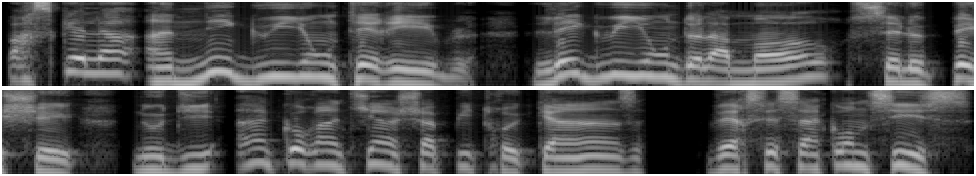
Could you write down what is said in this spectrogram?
Parce qu'elle a un aiguillon terrible. L'aiguillon de la mort, c'est le péché, nous dit 1 Corinthiens chapitre 15, verset 56.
